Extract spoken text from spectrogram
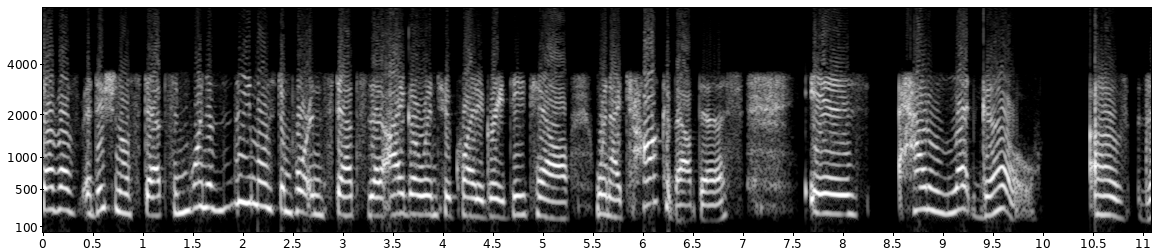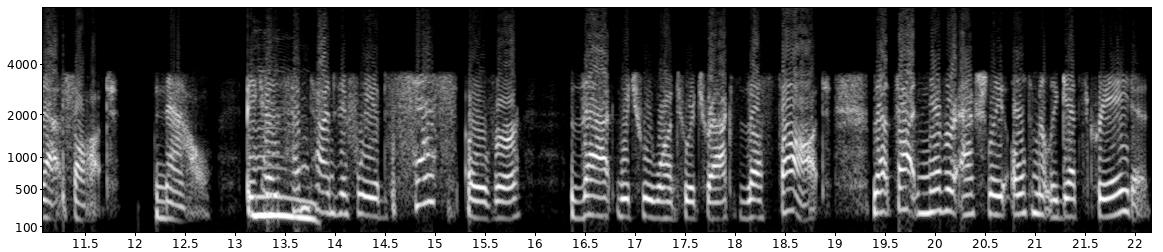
several additional steps, and one of the most important steps that I go into quite a great detail when I talk about this is how to let go of that thought now. Because Mm. sometimes if we obsess over that which we want to attract, the thought, that thought never actually ultimately gets created.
